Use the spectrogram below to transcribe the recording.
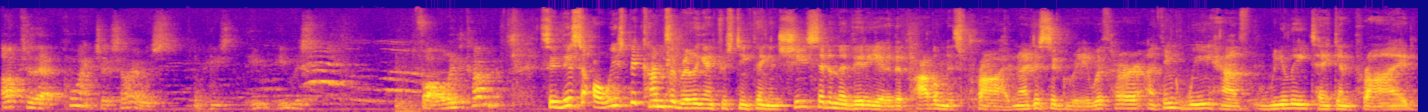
up to that point, Josiah was he's, he he was following the covenant. So this always becomes a really interesting thing. And she said in the video the problem is pride, and I disagree with her. I think we have really taken pride.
